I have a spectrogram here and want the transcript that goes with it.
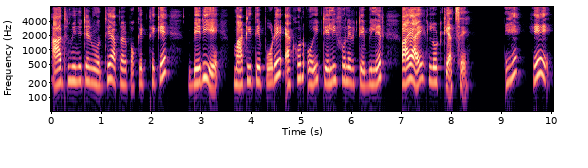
আধ মিনিটের মধ্যে আপনার পকেট থেকে বেরিয়ে মাটিতে পড়ে এখন ওই টেলিফোনের টেবিলের পায়ায় লটকে আছে। এ, হে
